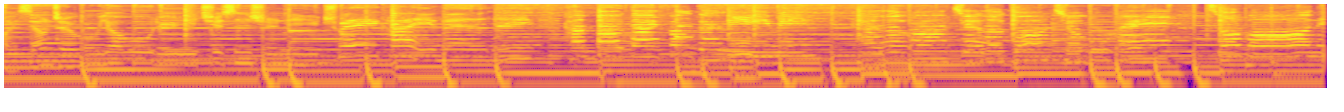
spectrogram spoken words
幻想着无忧无虑，一池心事你吹开涟漪，含苞待放的秘密。开了花，结了果，就不会错过你。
